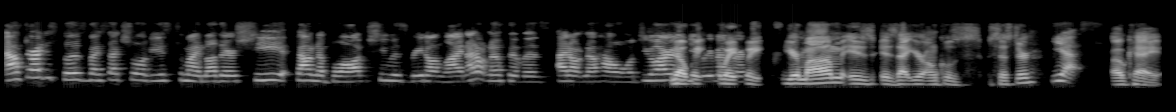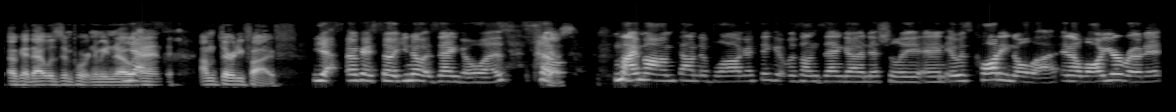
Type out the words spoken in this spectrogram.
after I disclosed my sexual abuse to my mother, she found a blog she was read online. I don't know if it was I don't know how old you are. No, wait, wait, wait. Your mom is is that your uncle's sister? Yes. Okay, okay, that was important to me to know. Yes. And I'm 35. Yes. Okay, so you know what Xanga was. So yes. my mom found a blog. I think it was on Xanga initially, and it was called Enola, and a lawyer wrote it.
